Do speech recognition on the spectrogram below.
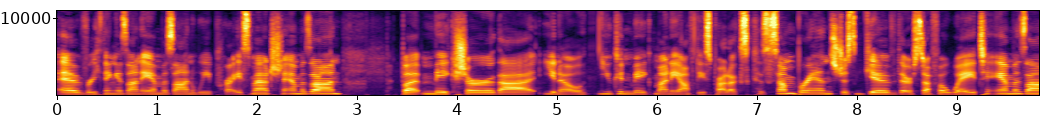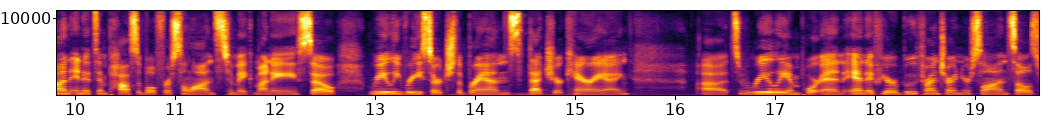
everything is on Amazon. We price match to Amazon but make sure that you know you can make money off these products because some brands just give their stuff away to amazon and it's impossible for salons to make money. So really research the brands that you're carrying. Uh, it's really important. And if you're a booth renter and your salon sells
